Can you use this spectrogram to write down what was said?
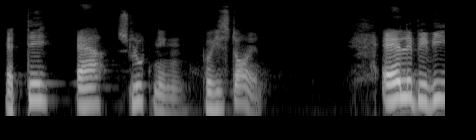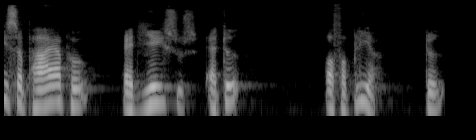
at det er slutningen på historien. Alle beviser peger på, at Jesus er død og forbliver død.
